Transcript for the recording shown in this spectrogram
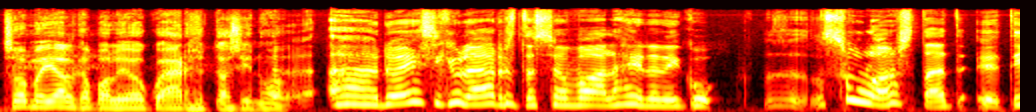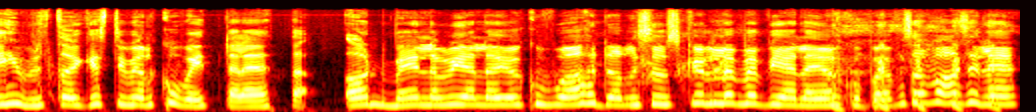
Suomen jalkapallojoukko ärsyttää sinua? Äh, no ei se kyllä ärsytä, se on vaan lähinnä niinku sulosta, että, että ihmiset oikeasti vielä kuvittelee, että on meillä vielä joku mahdollisuus, kyllä me vielä joku päivä. On vaan silleen,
